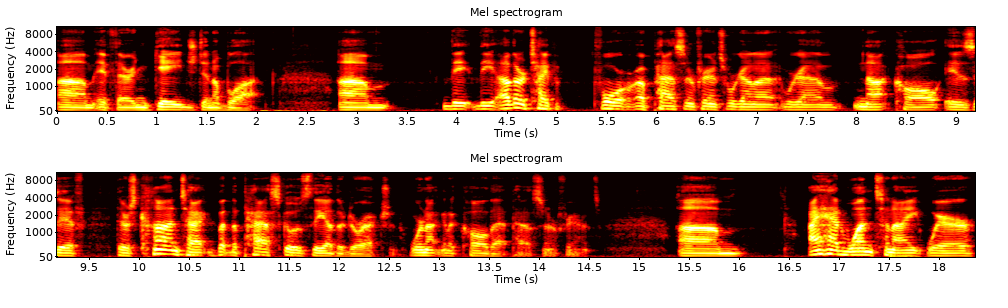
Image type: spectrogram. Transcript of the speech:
um, if they're engaged in a block. Um, the the other type for a pass interference we're gonna we're gonna not call is if there's contact but the pass goes the other direction. We're not gonna call that pass interference. Um, I had one tonight where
